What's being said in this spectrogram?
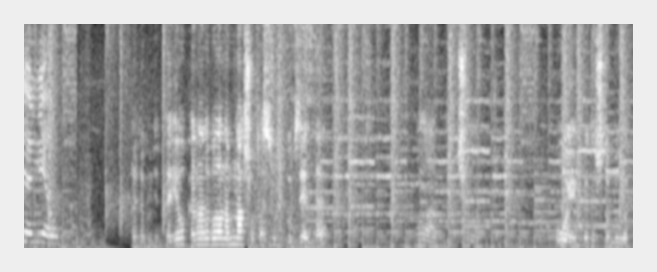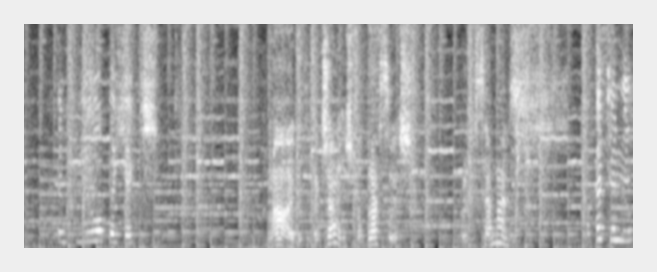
тарелка. Это будет тарелка. Надо было нам нашу посудку взять, да? Ну ладно, ничего. Ой, это что было? Это. А, это ты так жаришь, подбрасываешь. Профессионально. А как у нас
